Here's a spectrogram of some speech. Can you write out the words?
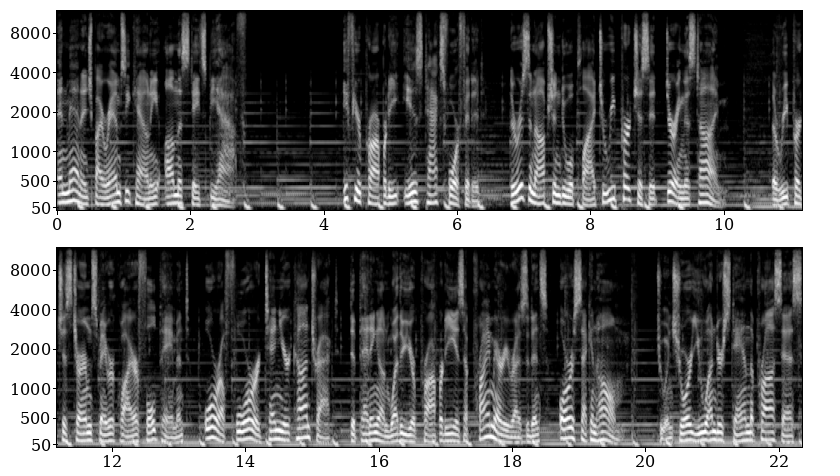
and managed by Ramsey County on the state's behalf. If your property is tax forfeited, there is an option to apply to repurchase it during this time. The repurchase terms may require full payment or a 4 or 10 year contract, depending on whether your property is a primary residence or a second home. To ensure you understand the process,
